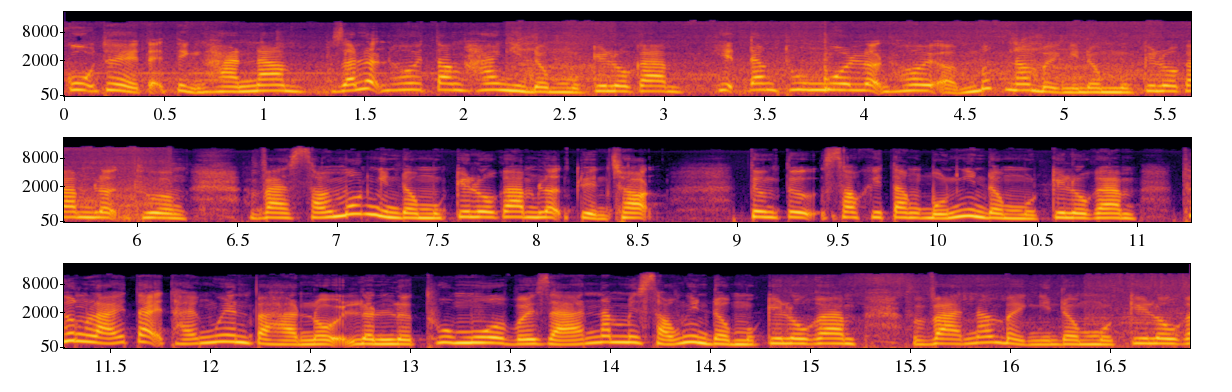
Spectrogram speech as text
Cụ thể tại tỉnh Hà Nam, giá lợn hơi tăng 2.000 đồng một kg, hiện đang thu mua lợn hơi ở mức 57.000 đồng một kg lợn thường và 61.000 đồng một kg lợn tuyển chọn. Tương tự, sau khi tăng 4.000 đồng một kg, thương lái tại Thái Nguyên và Hà Nội lần lượt thu mua với giá 56.000 đồng một kg và 57.000 đồng một kg.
